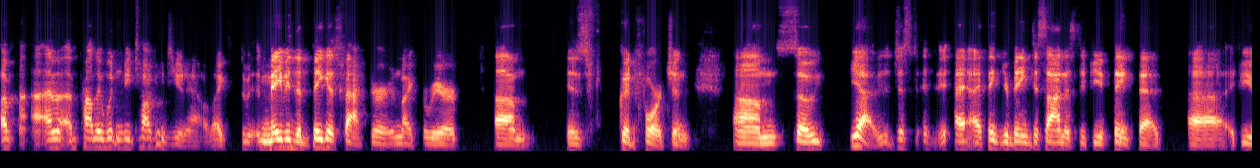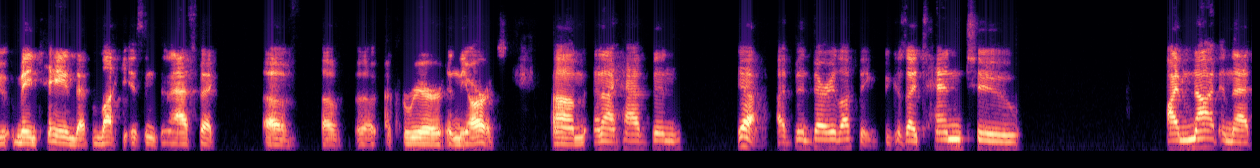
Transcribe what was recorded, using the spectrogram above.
I, I, I, probably wouldn't be talking to you now. Like maybe the biggest factor in my career um, is good fortune. Um, so yeah, just I, I, think you're being dishonest if you think that uh, if you maintain that luck isn't an aspect of of a, a career in the arts. Um, and I have been yeah, I've been very lucky because I tend to. I'm not in that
